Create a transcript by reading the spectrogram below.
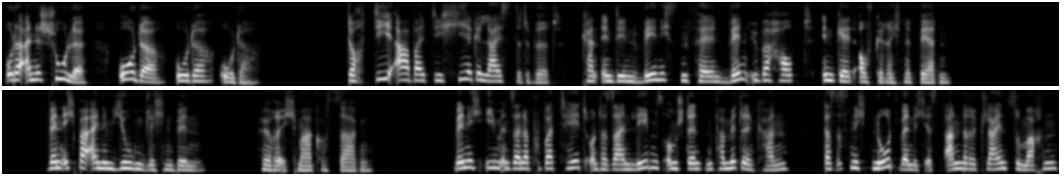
oder eine Schule oder, oder, oder. Doch die Arbeit, die hier geleistet wird, kann in den wenigsten Fällen, wenn überhaupt, in Geld aufgerechnet werden. Wenn ich bei einem Jugendlichen bin, höre ich Markus sagen, wenn ich ihm in seiner Pubertät unter seinen Lebensumständen vermitteln kann, dass es nicht notwendig ist, andere klein zu machen,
